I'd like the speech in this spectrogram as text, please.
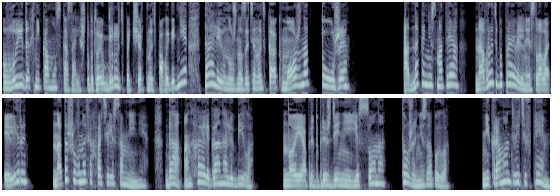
Выдохни, кому сказали. Чтобы твою грудь подчеркнуть повыгоднее, талию нужно затянуть как можно туже. Однако, несмотря на вроде бы правильные слова Элиры, Наташу вновь охватили сомнения. Да, Анхайлига она любила, но и о предупреждении Ессона тоже не забыла. Некромант ведь и впрямь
